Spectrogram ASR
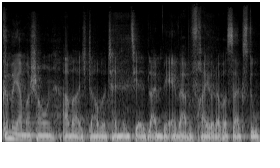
können wir ja mal schauen, aber ich glaube, tendenziell bleiben wir eher werbefrei oder was sagst du?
